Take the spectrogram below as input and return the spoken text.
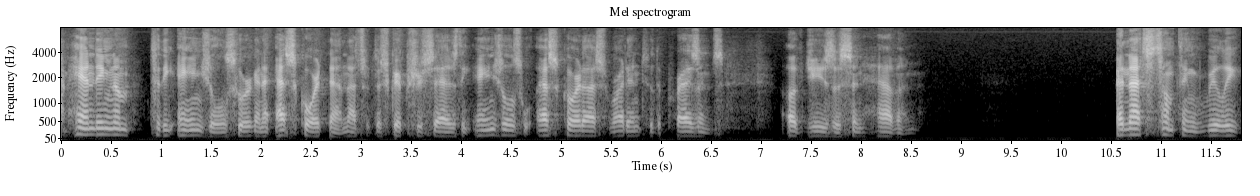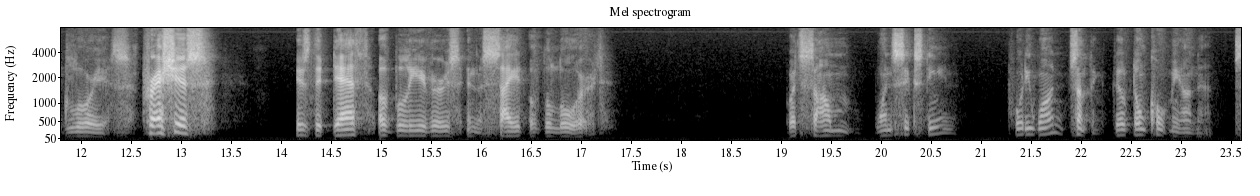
I'm handing them to the angels who are going to escort them. That's what the scripture says. The angels will escort us right into the presence of Jesus in heaven. And that's something really glorious. Precious is the death of believers in the sight of the Lord. What's Psalm 116? 41? Something. Don't quote me on that.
